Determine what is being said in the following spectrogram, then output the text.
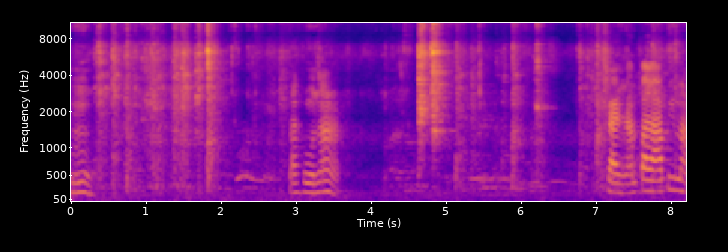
อืมปลาทูน่าใส่น้ำปลาร้าพี่หม่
